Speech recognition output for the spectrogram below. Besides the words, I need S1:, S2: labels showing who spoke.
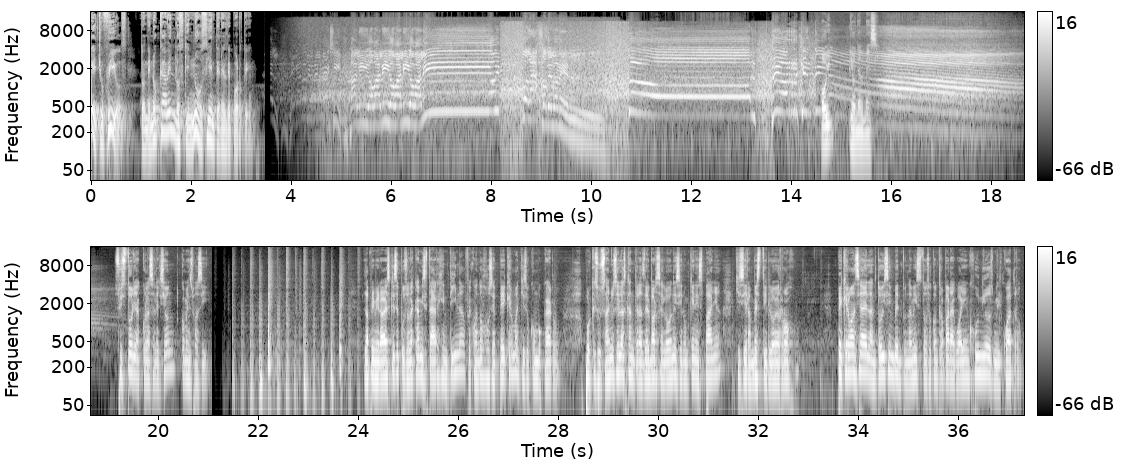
S1: Pecho Fríos, donde no caben los que no sienten el deporte.
S2: Valío, valío, valío, valío. Golazo de Leonel. Gol de Argentina.
S3: Hoy, Lionel Messi. Su historia con la selección comenzó así. La primera vez que se puso la camiseta de Argentina fue cuando José Peckerman quiso convocarlo, porque sus años en las canteras del Barcelona hicieron que en España quisieran vestirlo de rojo. Peckerman se adelantó y se inventó un amistoso contra Paraguay en junio de 2004,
